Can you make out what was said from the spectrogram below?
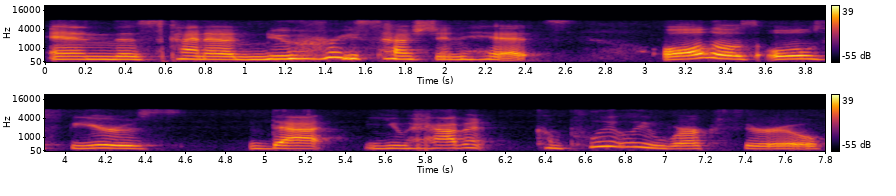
and this kind of new recession hits, all those old fears that you haven't completely worked through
